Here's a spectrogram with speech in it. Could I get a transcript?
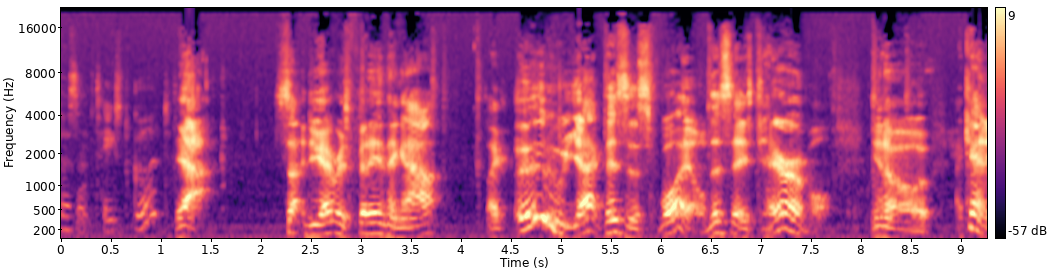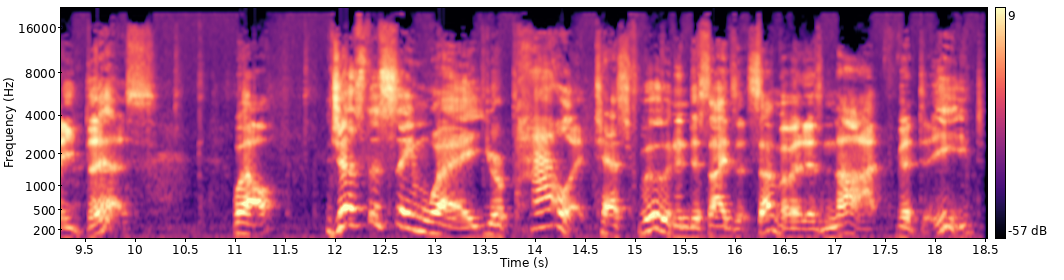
Doesn't taste good? Yeah. So, do you ever spit anything out? Like, ooh, yuck, this is spoiled. This tastes terrible. You know, I can't eat this. Well, just the same way your palate tests food and decides that some of it is not fit to eat,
